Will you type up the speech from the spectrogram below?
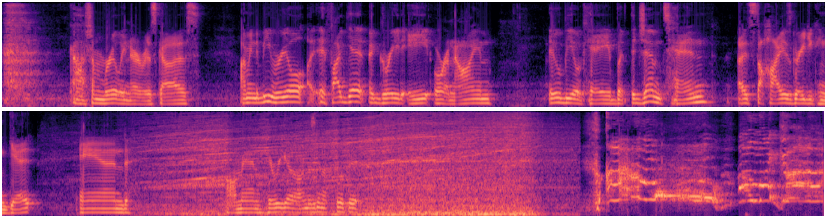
gosh, I'm really nervous, guys. I mean, to be real, if I get a grade 8 or a 9, it would be okay, but the Gem 10, it's the highest grade you can get. And, oh man, here we go. I'm just gonna flip it. Oh! Oh my god!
